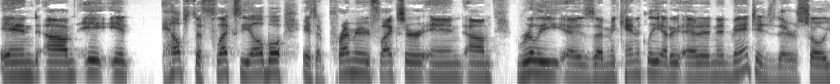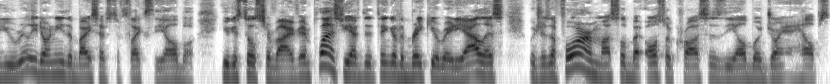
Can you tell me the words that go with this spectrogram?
and um, it, it, helps to flex the elbow. It's a primary flexor and um, really is uh, mechanically at, a, at, an advantage there. So you really don't need the biceps to flex the elbow. You can still survive. And plus, you have to think of the brachioradialis, which is a forearm muscle, but also crosses the elbow joint and helps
